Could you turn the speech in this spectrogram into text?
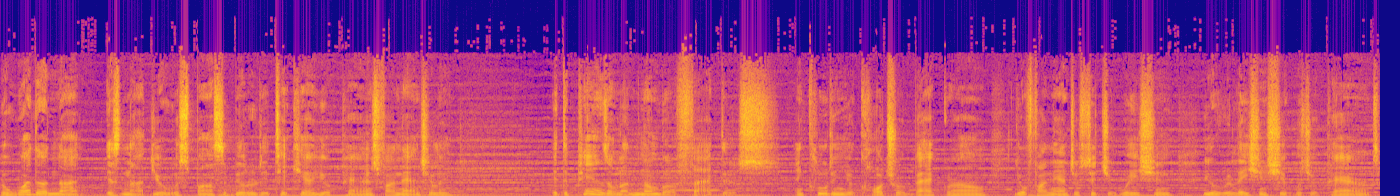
But whether or not it's not your responsibility to take care of your parents financially, it depends on a number of factors including your cultural background, your financial situation, your relationship with your parents,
